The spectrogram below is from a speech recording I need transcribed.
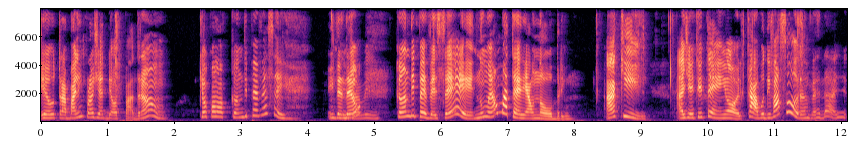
eu trabalho em projeto de alto padrão que eu coloco cano de PVC. Entendeu? Cano de PVC não é um material nobre. Aqui, a gente tem, olha, cabo de vassoura. Verdade.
